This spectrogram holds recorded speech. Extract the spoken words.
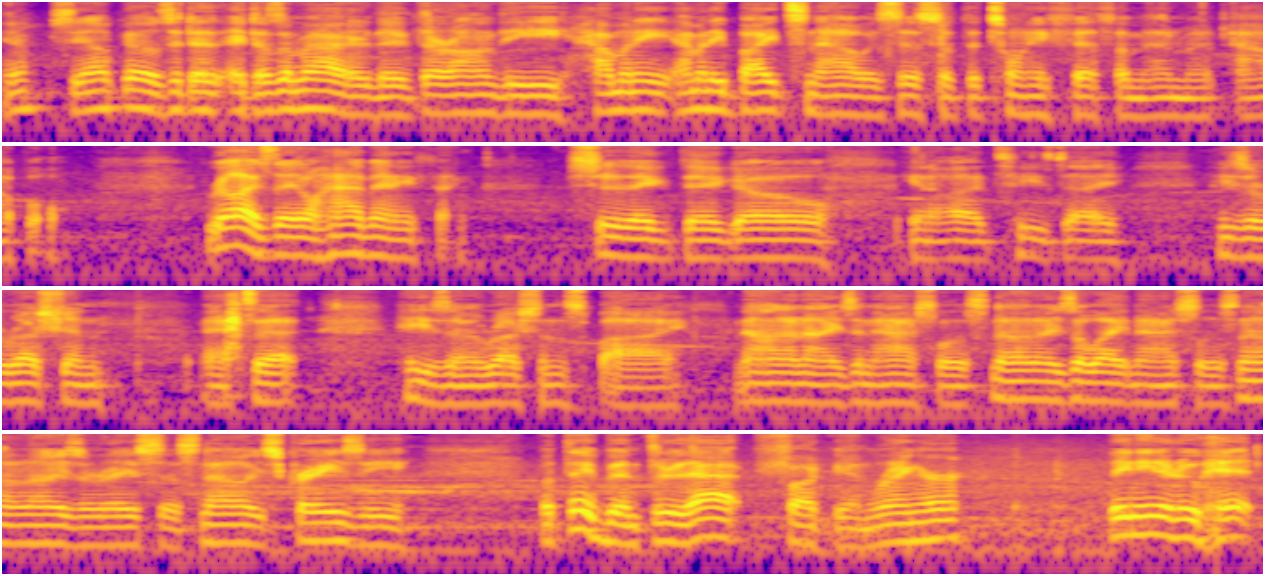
you know see how it goes. It does, it doesn't matter. They they're on the how many how many bytes now is this at the 25th Amendment Apple? Realize they don't have anything. So they, they go, you know, he's a he's a Russian asset. He's a Russian spy. No, no, no, he's a nationalist. No, no, he's a white nationalist. No, no, he's a racist. No, he's crazy. But they've been through that fucking ringer. They need a new hit.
